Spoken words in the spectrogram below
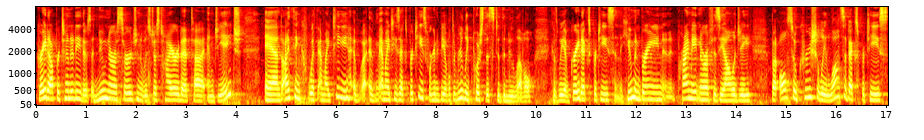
great opportunity. There's a new neurosurgeon who was just hired at uh, MGH and I think with MIT, uh, MIT's expertise, we're going to be able to really push this to the new level. Because we have great expertise in the human brain and in primate neurophysiology, but also crucially, lots of expertise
